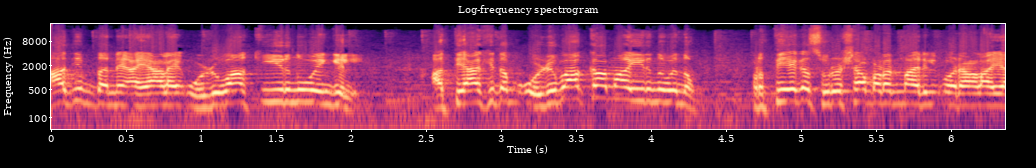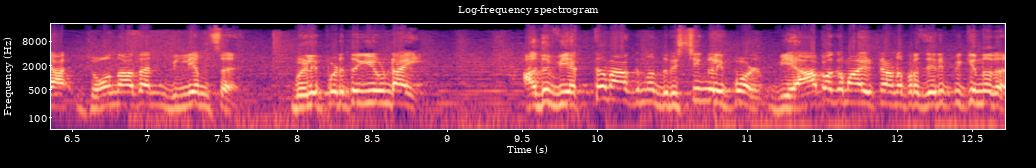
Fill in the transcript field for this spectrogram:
ആദ്യം തന്നെ അയാളെ ഒഴിവാക്കിയിരുന്നുവെങ്കിൽ അത്യാഹിതം ഒഴിവാക്കാമായിരുന്നുവെന്നും പ്രത്യേക സുരക്ഷാ ഭടന്മാരിൽ ഒരാളായ ജോനാഥൻ വില്യംസ് വെളിപ്പെടുത്തുകയുണ്ടായി. അത് വ്യക്തമാക്കുന്ന ദൃശ്യങ്ങൾ ഇപ്പോൾ വ്യാപകമായിട്ടാണ് പ്രചരിപ്പിക്കുന്നത്.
